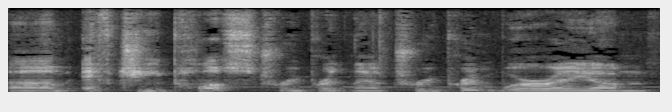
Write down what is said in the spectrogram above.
Um, FG Plus TruePrint. Now TruePrint were a um,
